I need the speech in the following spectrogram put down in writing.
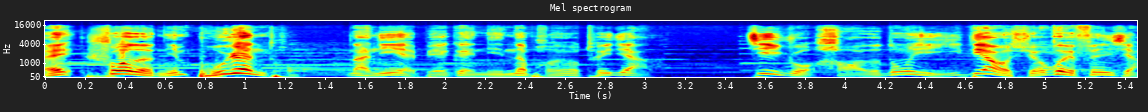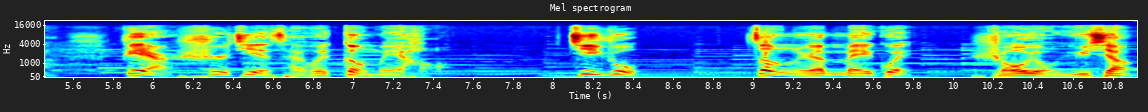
哎说的您不认同，那您也别给您的朋友推荐了，记住，好的东西一定要学会分享，这样世界才会更美好。记住，赠人玫瑰，手有余香。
